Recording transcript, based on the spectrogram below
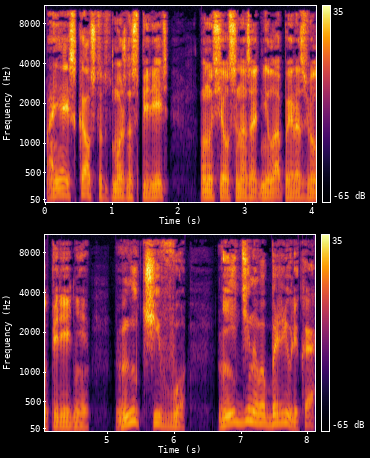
«а я искал, что тут можно спереть». Он уселся на задние лапы и развел передние. «Ничего, ни единого брюлика.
